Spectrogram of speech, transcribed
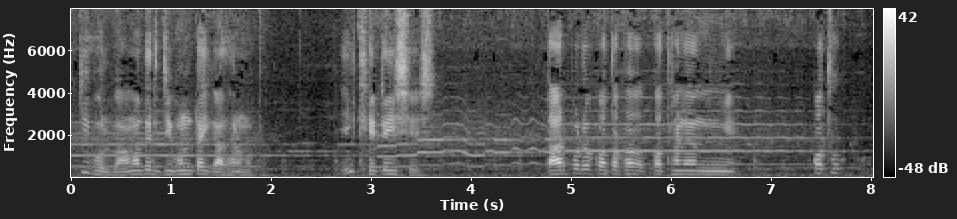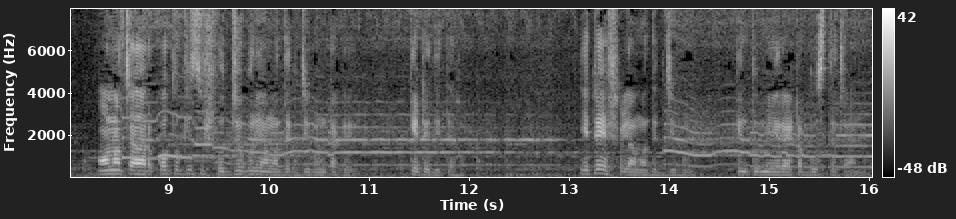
কি বলব, আমাদের জীবনটাই গাধার মতো। এই খেটেই শেষ। তারপরেও কত কথা নিয়ে, কত অনাচার, কত কিছু সহ্য করে আমাদের জীবনটাকে কেটে দিতে হয়। এটাই আসলে আমাদের জীবন, কিন্তু মেয়েরা এটা বুঝতে চায় না।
